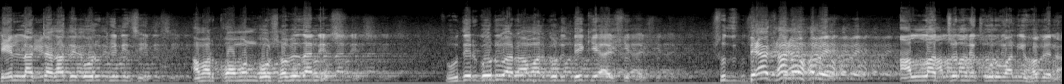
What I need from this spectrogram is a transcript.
দেড় লাখ টাকাতে গরু কিনেছি। আমার কমন গোস হবে, জানিস? ওদের গরু আর আমার গরু দেখে শুধু শুধু দেখানো হবে। আল্লাহর জন্য কোরবানি হবে না।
